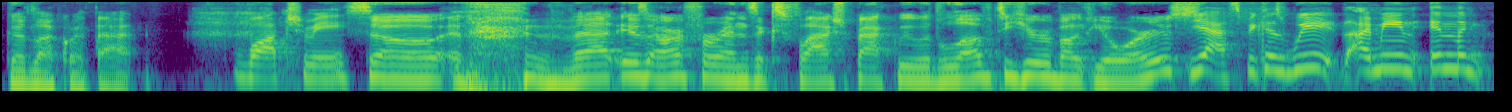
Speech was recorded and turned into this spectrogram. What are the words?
Good luck with that. Watch me. So that is our forensics flashback. We would love to hear about yours. Yes, because we I mean in the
